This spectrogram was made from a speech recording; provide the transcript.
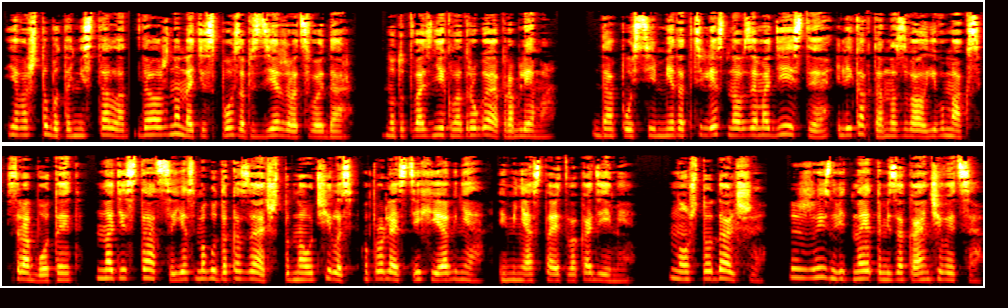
Я во что бы то ни стало должна найти способ сдерживать свой дар. Но тут возникла другая проблема. Допустим, метод телесного взаимодействия, или как там назвал его Макс, сработает. На аттестации я смогу доказать, что научилась управлять стихией огня, и меня оставят в академии. Но что дальше? Жизнь ведь на этом и заканчивается.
